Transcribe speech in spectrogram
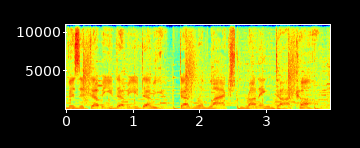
visit www.relaxedrunning.com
